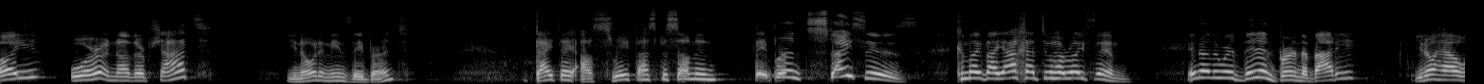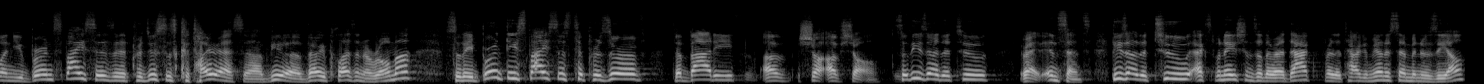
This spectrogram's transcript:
Oy, or another pshat. You know what it means they burnt? Daitai al sreifas besamim. They burnt spices. Vayachat tu haroifim. In other words, they didn't burn the body. You know how when you burn spices, it produces kataires, a, very pleasant aroma. So they burnt these spices to preserve the body of of Shaul. So these are the two, right, incense. These are the two explanations of the Radak for the Targum Yonasan ben Uziel.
